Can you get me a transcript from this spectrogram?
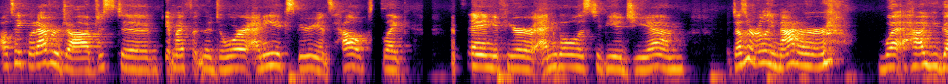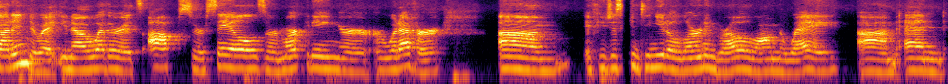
i'll take whatever job just to get my foot in the door. Any experience helps. Like i'm saying if your end goal is to be a gm it doesn't really matter what how you got into it you know whether it's ops or sales or marketing or or whatever um, if you just continue to learn and grow along the way um, and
